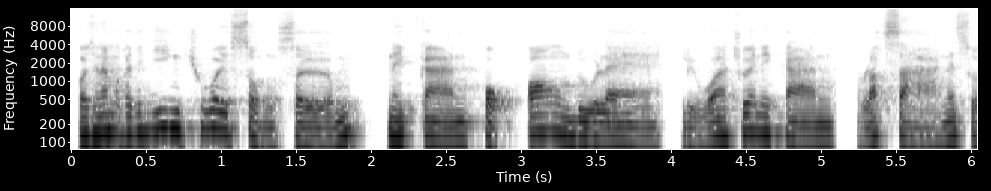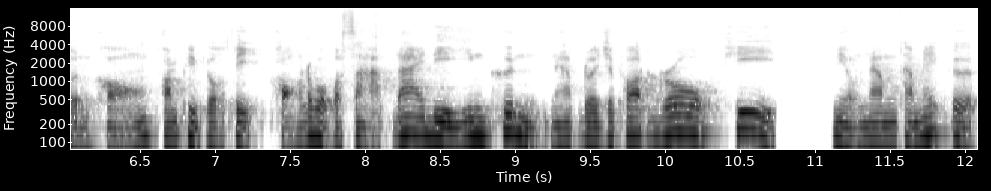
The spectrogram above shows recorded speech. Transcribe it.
เพราะฉะนั้นมันก็จะยิ่งช่วยส่งเสริมในการปกป้องดูแล หรือว่าช่วยในการรักษาในส่วนของความผิดปกติของระบบประสาทได้ดียิ่งขึ้นนะครับ โดยเฉพาะโรคที่เหนี่ยวนำทำให้เกิด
